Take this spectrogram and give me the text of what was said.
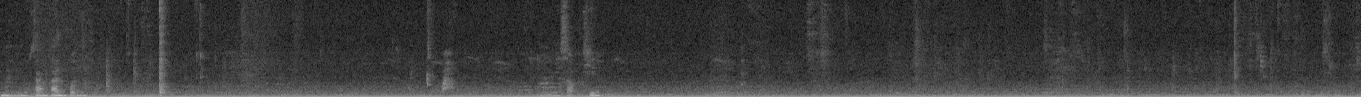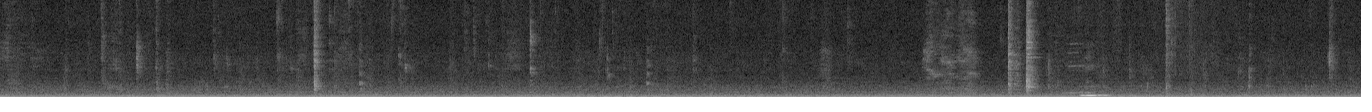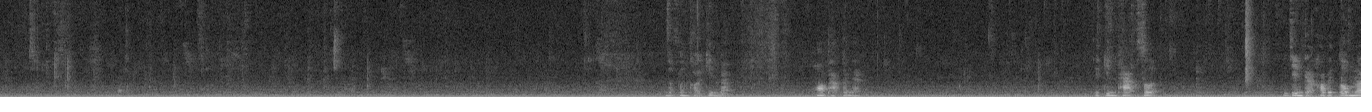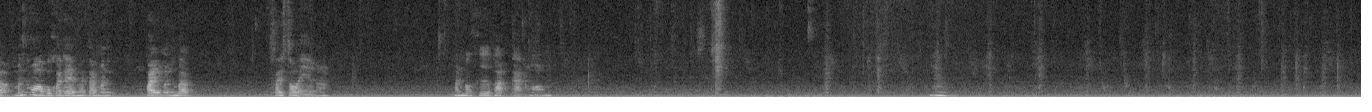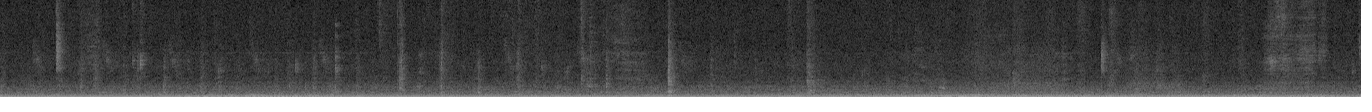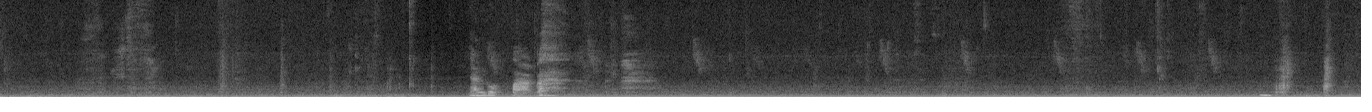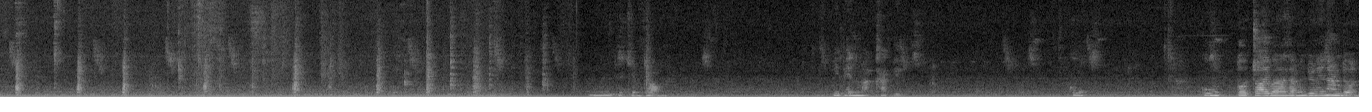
อืมหมูสามพันคนมีสองชิ้น อืมเดี๋ยวเพิ่นขอ กินแบบห่อผักกันนะจะกินผักสดที่จริงกะเขาไปต้มแล้ว มันห่อบุคเดนนะแต่มันไฟมันแบบซอยๆอะเนาะมันก็คือผักกาดหอม อืม อย่าลวกปาก อืมไข่เค็มทองมีเพนมาคักอีกกุ้ง กุ้งตัวจอยเวลาจ้ะมันอยู่ในน้ำโดน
